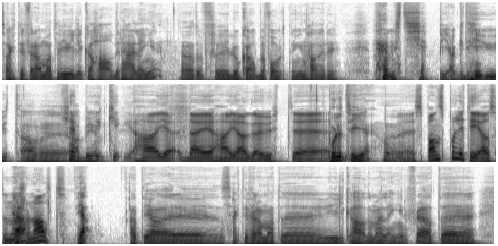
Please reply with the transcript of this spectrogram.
sagt sagt om at vi vil ikke ha dere her lenger. Og at lokalbefolkningen har nærmest kjeppjagd de ut av, Kjepp, av byen. Ha, ja- de har jaga ut eh, Politiet. eh, Spansk-politi, altså Ja. ja. At de har uh, sagt om at eh, vi vil ikke ha dem her lenger. Fordi at eh,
